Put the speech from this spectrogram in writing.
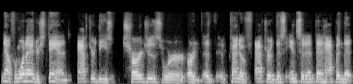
Now, from what I understand, after these charges were, or uh, kind of after this incident that happened, that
